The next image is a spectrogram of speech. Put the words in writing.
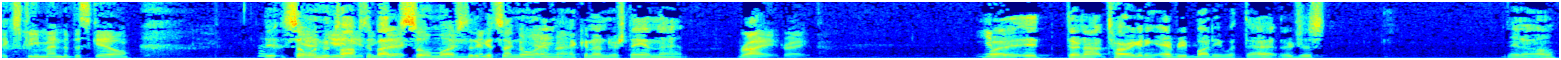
extreme end of the scale, It's someone Yeah, who talks yeah, about it so much And that it gets it's not gonna be annoying. I can understand that, right, right. Yeah, but but, it they're not targeting everybody with that. They're just you know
